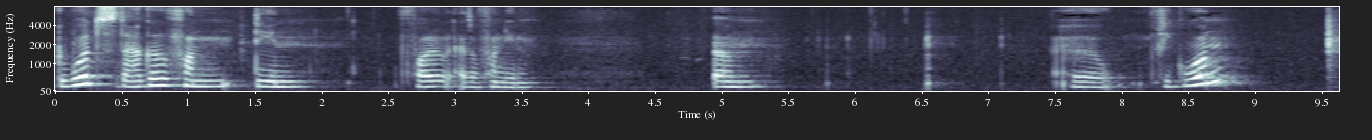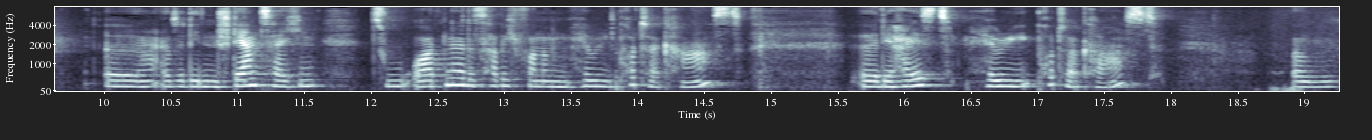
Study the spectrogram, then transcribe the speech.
Geburtstage von den voll, also von den ähm, äh, Figuren, äh, also den Sternzeichen zuordne. Das habe ich von einem Harry Potter Cast. Äh, der heißt Harry Potter Cast. Ähm,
